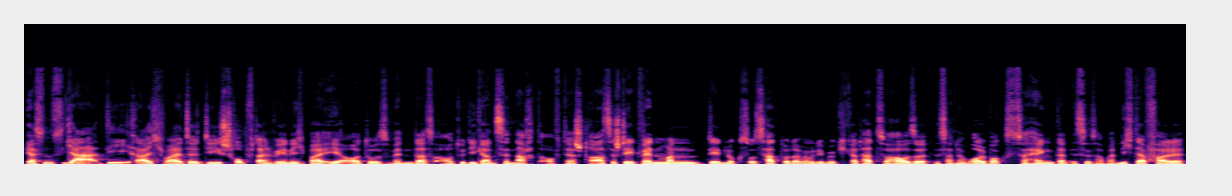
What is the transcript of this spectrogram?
Erstens, ja, die Reichweite, die schrupft ein wenig bei E-Autos, wenn das Auto die ganze Nacht auf der Straße steht. Wenn man den Luxus hat oder wenn man die Möglichkeit hat, zu Hause ist eine Wallbox zu hängen, dann ist es aber nicht der Fall.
